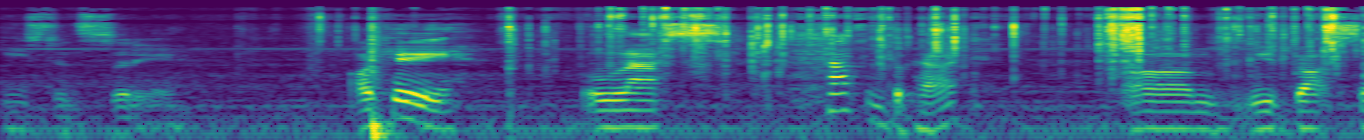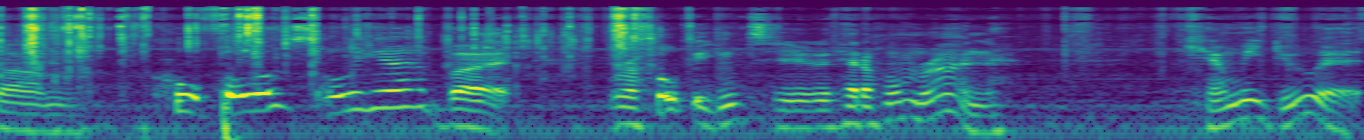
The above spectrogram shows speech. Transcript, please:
Keys to the city. Okay, last half of the pack. Um, we've got some cool pulls over here, but we're hoping to hit a home run. Can we do it?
